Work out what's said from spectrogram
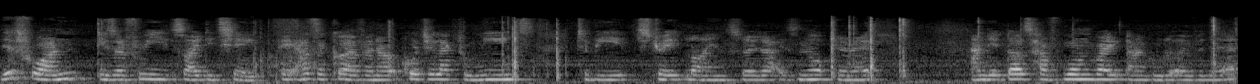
This one is a three-sided shape. It has a curve and a quadrilateral needs to be straight lines, so that is not correct. And it does have one right angle over there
